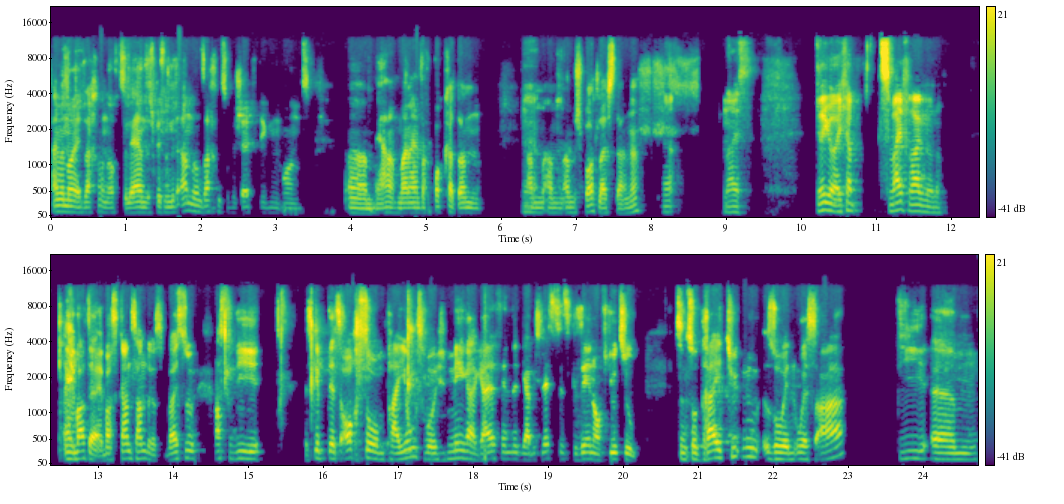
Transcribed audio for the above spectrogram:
einmal neue Sachen noch zu lernen, sich ein bisschen mit anderen Sachen zu beschäftigen und ähm, ja, man einfach Bock hat dann ja. am, am, am Sportlifestyle, ne? Ja, nice. Gregor, ich habe zwei Fragen nur noch. Ey, warte, ey, was ganz anderes. Weißt du, hast du die, es gibt jetzt auch so ein paar Jungs, wo ich mega geil finde, die habe ich letztens gesehen auf YouTube. Das sind so drei Typen, so in den USA, die, ähm,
